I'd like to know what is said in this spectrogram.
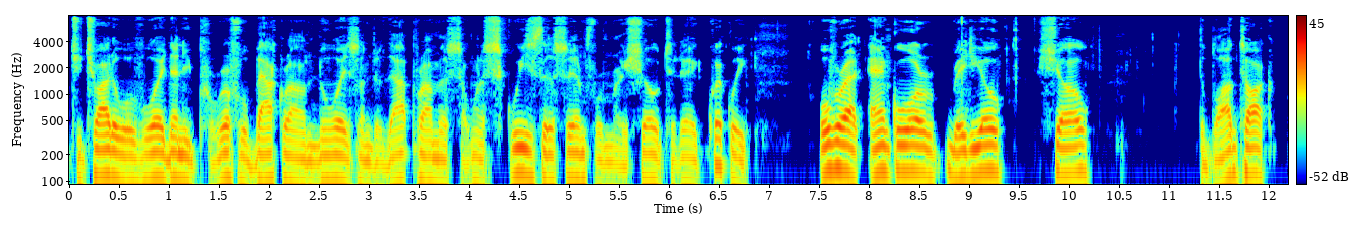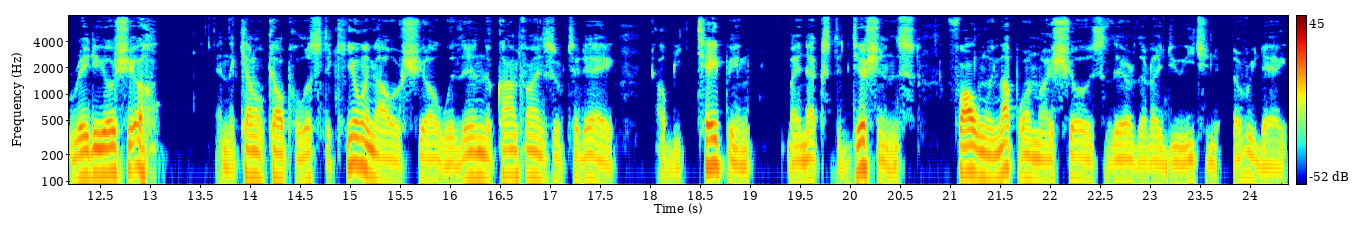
to try to avoid any peripheral background noise under that premise, I want to squeeze this in for my show today quickly. Over at Anchor Radio Show, the Blog Talk radio show, and the Kennel Kelp Holistic Healing Hour show within the confines of today. I'll be taping my next editions, following up on my shows there that I do each and every day.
